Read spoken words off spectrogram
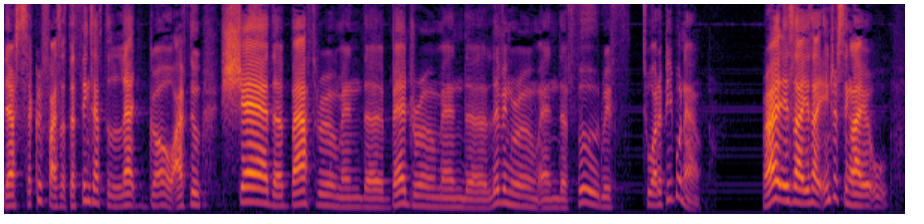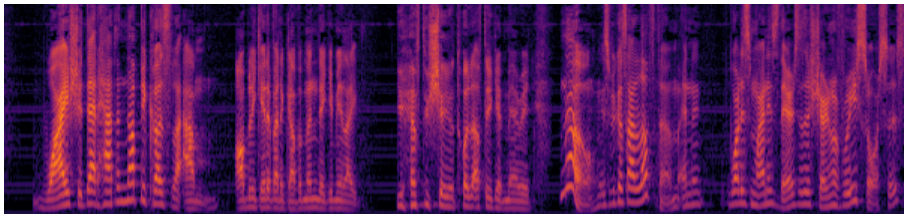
There are sacrifices, the things I have to let go. I have to share the bathroom and the bedroom and the living room and the food with two other people now. Right? It's like, it's like interesting. Like, why should that happen? Not because like I'm obligated by the government. They give me like, you have to share your toilet after you get married. No, it's because I love them and what is mine is theirs. There's a sharing of resources.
